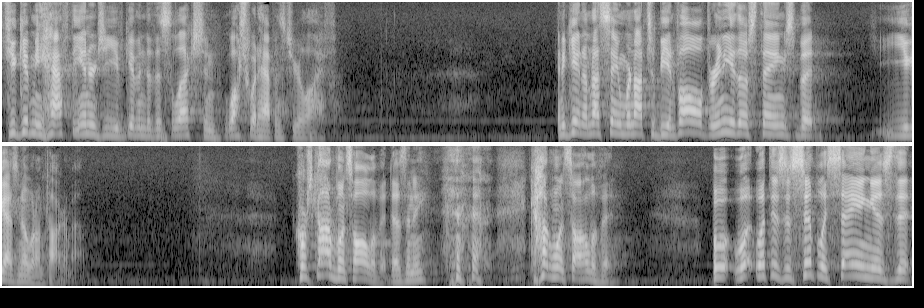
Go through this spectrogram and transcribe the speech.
If you give me half the energy you've given to this election, watch what happens to your life. And again, I'm not saying we're not to be involved or any of those things, but you guys know what I'm talking about. Of course, God wants all of it, doesn't He? God wants all of it. But what, what this is simply saying is that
